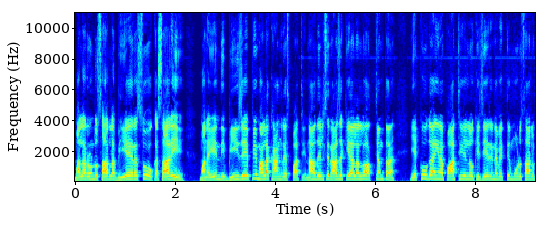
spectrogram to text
మళ్ళీ రెండు సార్ల బీఆర్ఎస్ ఒకసారి మన ఏంది బీజేపీ మళ్ళీ కాంగ్రెస్ పార్టీ. నాకు తెలిసి రాజకీయాలలో అత్యంత ఎక్కువగా అయిన పార్టీలోకి చేరిన వ్యక్తి మూడు సార్లు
